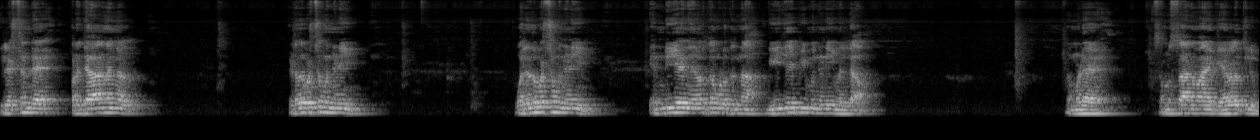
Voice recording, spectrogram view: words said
ഇലക്ഷന്റെ പ്രചാരണങ്ങൾ ഇടതുപക്ഷ മുന്നണിയും വലതുപക്ഷ മുന്നണിയും എൻ ഡി എ നേതൃത്വം കൊടുക്കുന്ന ബി ജെ പി മുന്നണിയുമെല്ലാം നമ്മുടെ സംസ്ഥാനമായ കേരളത്തിലും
